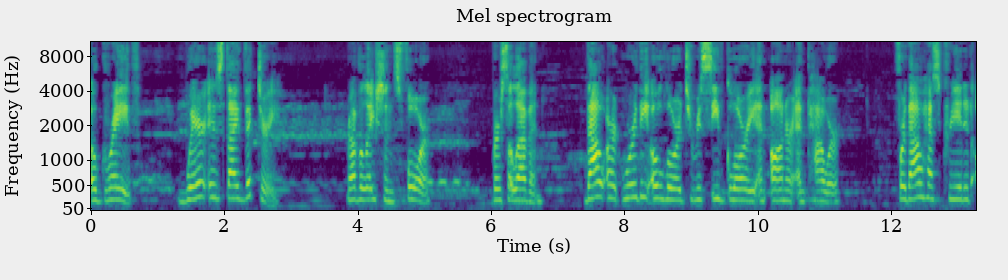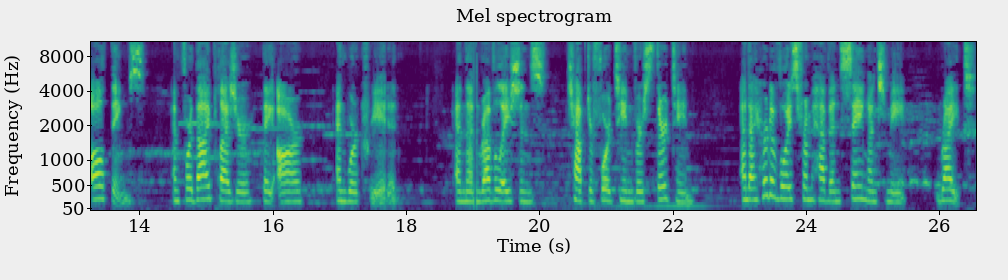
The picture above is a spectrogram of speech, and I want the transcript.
O grave, where is thy victory? Revelations 4, verse 11. Thou art worthy, O Lord, to receive glory and honor and power, for thou hast created all things, and for thy pleasure they are and were created. And then Revelations chapter 14, verse 13. And I heard a voice from heaven saying unto me, Write,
